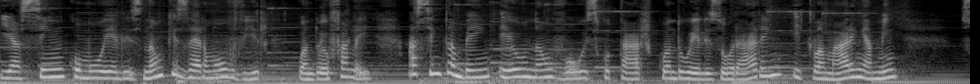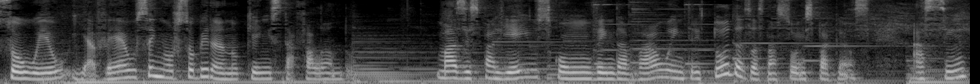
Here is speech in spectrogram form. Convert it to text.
E assim como eles não quiseram ouvir, quando eu falei, assim também eu não vou escutar quando eles orarem e clamarem a mim. Sou eu, Yahvé, o Senhor soberano, quem está falando. Mas espalhei-os com um vendaval entre todas as nações pagãs. Assim,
